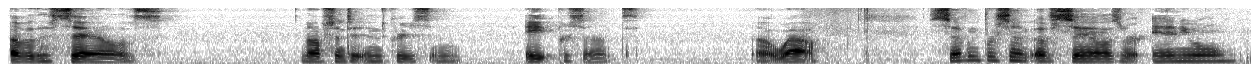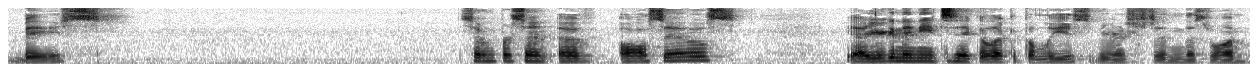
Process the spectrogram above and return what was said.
of the sales, an option to increase in eight percent. Oh wow. 7% of sales are annual base. 7% of all sales. Yeah, you're going to need to take a look at the lease if you're interested in this one.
